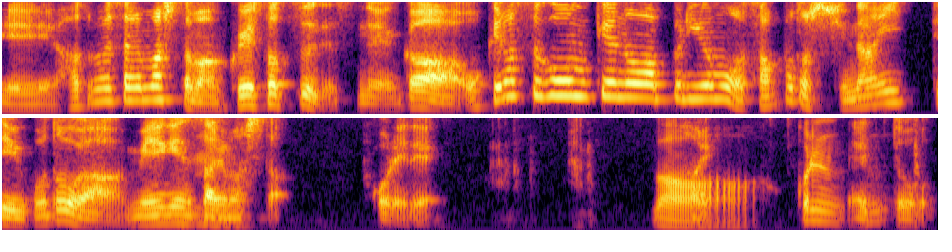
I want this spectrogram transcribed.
えー、発売されました、まあ、クエスト2ですね、が、オキュラス GO 向けのアプリをもうサポートしないっていうことが明言されました、うん、これで。あはい、これ、えっと、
